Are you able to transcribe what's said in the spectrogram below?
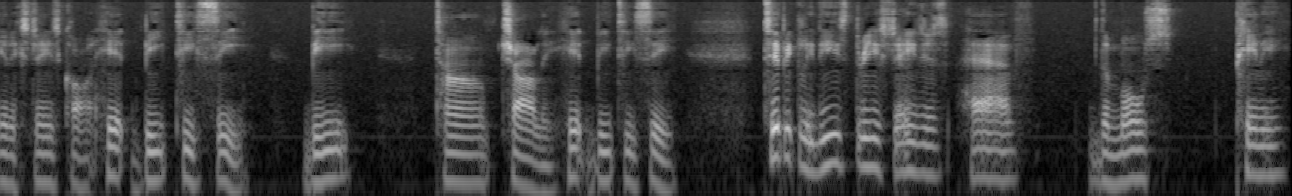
an exchange called Hit BTC. B Tom Charlie Hit BTC. Typically, these three exchanges have the most penny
